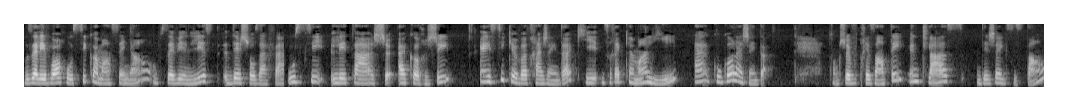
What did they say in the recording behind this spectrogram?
Vous allez voir aussi comme enseignant, vous avez une liste des choses à faire, aussi les tâches à corriger, ainsi que votre agenda qui est directement lié à Google Agenda. Donc, je vais vous présenter une classe déjà existante.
